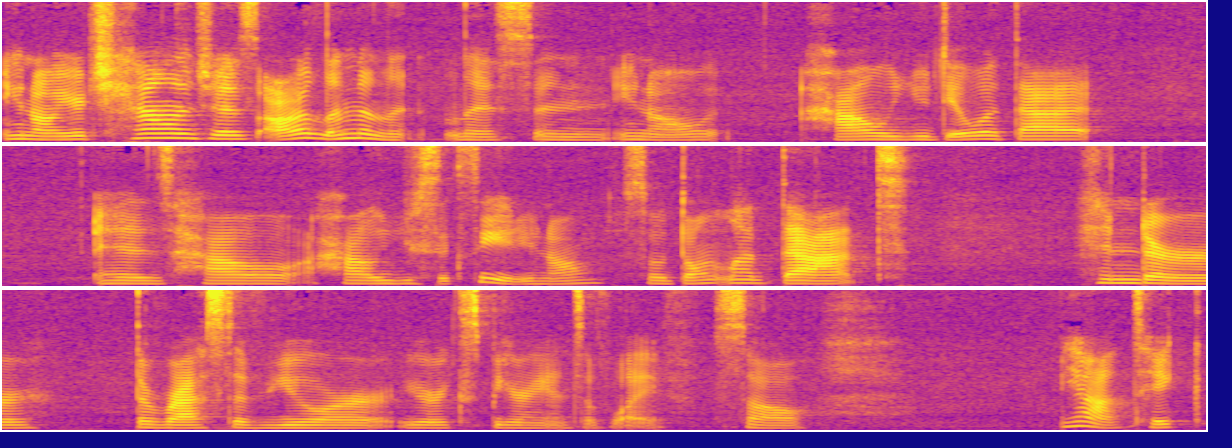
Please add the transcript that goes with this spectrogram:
you know, your challenges are limitless, and, you know, how you deal with that is how how you succeed you know so don't let that hinder the rest of your your experience of life so yeah take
